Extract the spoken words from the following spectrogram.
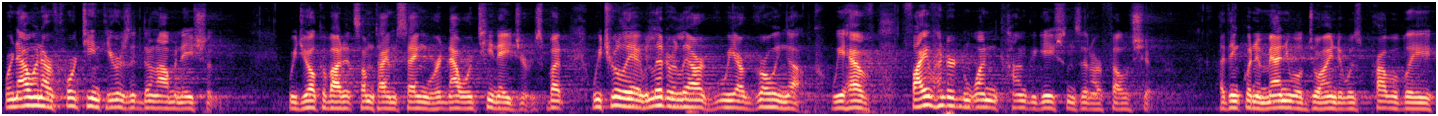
We're now in our 14th year as a denomination. We joke about it sometimes saying we're now we're teenagers, but we truly, we literally are, we are growing up. We have 501 congregations in our fellowship. I think when Immanuel joined, it was probably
